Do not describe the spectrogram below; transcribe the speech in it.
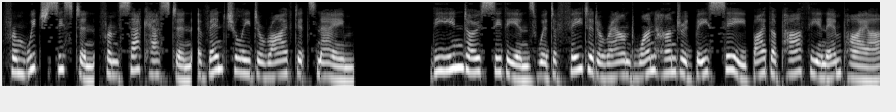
from which Sistan from Sakastan eventually derived its name. The Indo-Scythians were defeated around 100 BC by the Parthian Empire,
